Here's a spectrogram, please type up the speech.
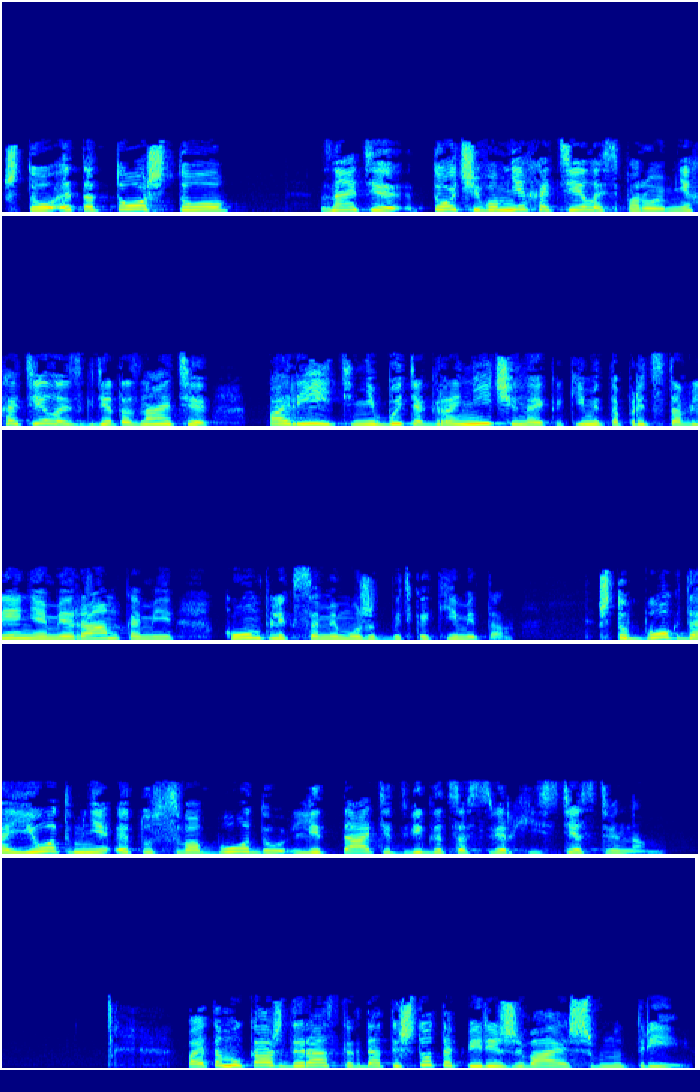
что это то, что, знаете, то, чего мне хотелось порой. Мне хотелось где-то, знаете, парить, не быть ограниченной какими-то представлениями, рамками, комплексами, может быть, какими-то. Что Бог дает мне эту свободу летать и двигаться в сверхъестественном. Поэтому каждый раз, когда ты что-то переживаешь внутри,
